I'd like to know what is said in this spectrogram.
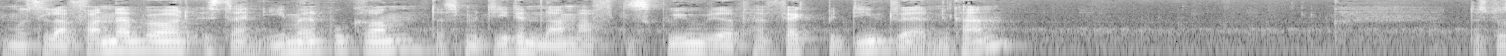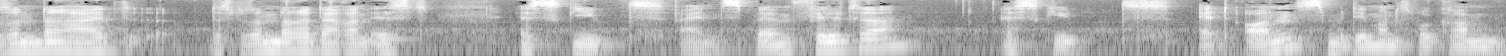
Mozilla Thunderbird ist ein E-Mail-Programm, das mit jedem namhaften Screen wieder perfekt bedient werden kann. Das Besondere, das Besondere daran ist, es gibt einen Spam-Filter, es gibt Add-ons, mit denen man das Programm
